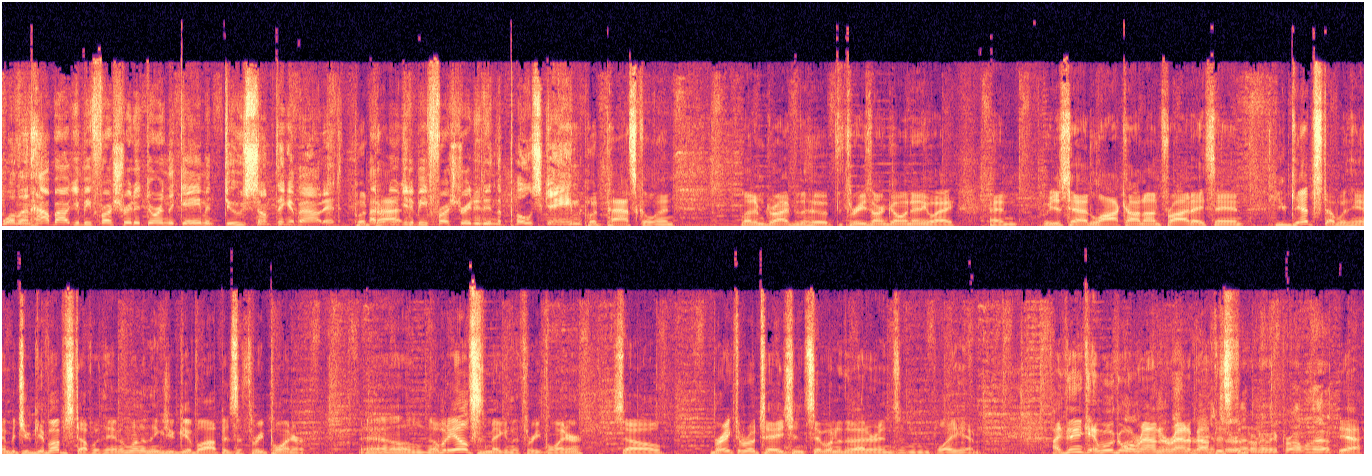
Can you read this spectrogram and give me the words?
Well, then how about you be frustrated during the game and do something about it? Put I don't Pat- need you to be frustrated in the post game. Put Paschall in. Let him drive to the hoop. The threes aren't going anyway. And we just had Lock on on Friday saying you get stuff with him, but you give up stuff with him. And one of the things you give up is a three pointer. Well, nobody else is making the three pointer. So break the rotation, sit one of the veterans, and play him. I think, and we'll go around and around about this. answer, I don't have any problem with that. Yeah,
